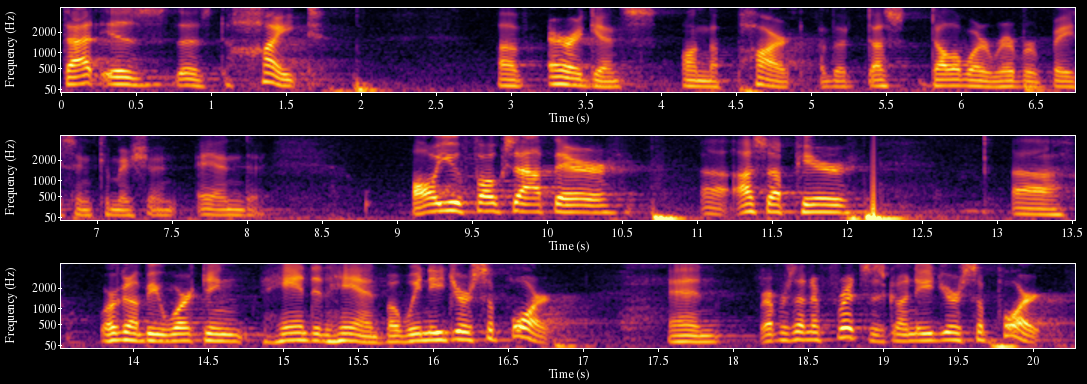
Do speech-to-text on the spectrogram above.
That is the height of arrogance on the part of the Delaware River Basin Commission. And all you folks out there, uh, us up here, uh, we're going to be working hand in hand, but we need your support. And Representative Fritz is going to need your support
